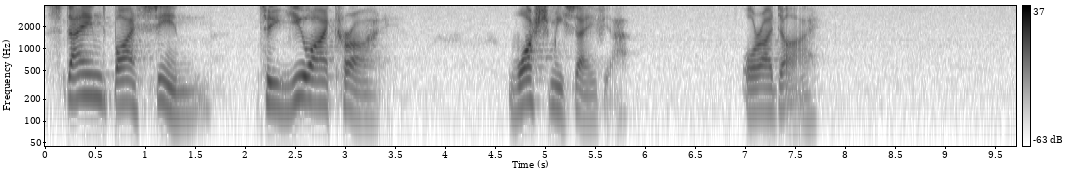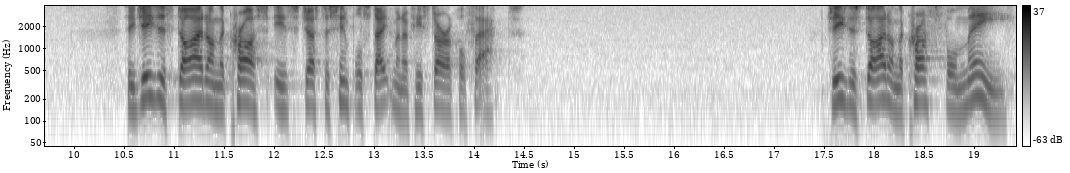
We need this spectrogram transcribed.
Stained by sin, to you I cry, wash me, Saviour, or I die. See, Jesus died on the cross is just a simple statement of historical fact. Jesus died on the cross for me.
